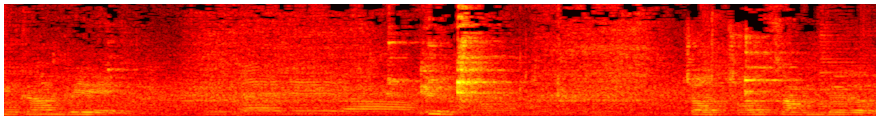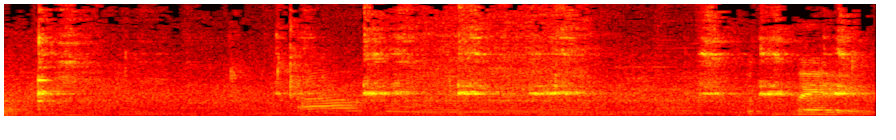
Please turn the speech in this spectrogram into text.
Daging kambing, cocol sambal, pete,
